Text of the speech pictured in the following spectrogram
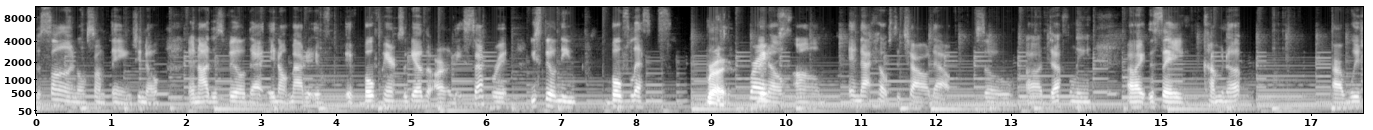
the son on some things you know and i just feel that it don't matter if if both parents together or they separate you still need both lessons right. Right. you know um and that helps the child out so uh definitely i like to say coming up I wish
